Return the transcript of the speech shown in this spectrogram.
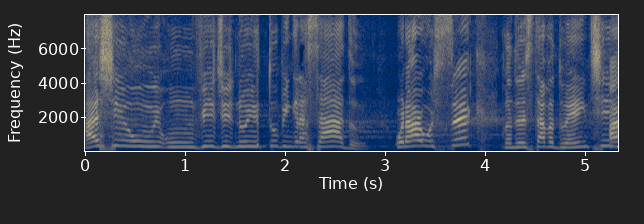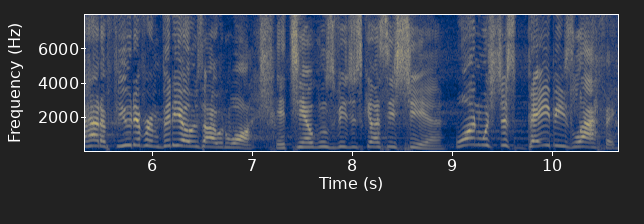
Ache um, um vídeo no YouTube engraçado. When I was sick, Quando eu estava doente, I had a few different videos I would watch. eu tinha alguns vídeos que eu assistia. One was just babies laughing.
